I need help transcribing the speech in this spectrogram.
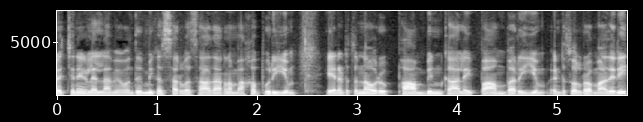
பிரச்சனைகள் எல்லாமே வந்து மிக சர்வசாதாரணமாக புரியும். ஏன்னு ஒரு பாம்பின் காலை பாம்பறியும் என்று சொல்கிற மாதிரி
